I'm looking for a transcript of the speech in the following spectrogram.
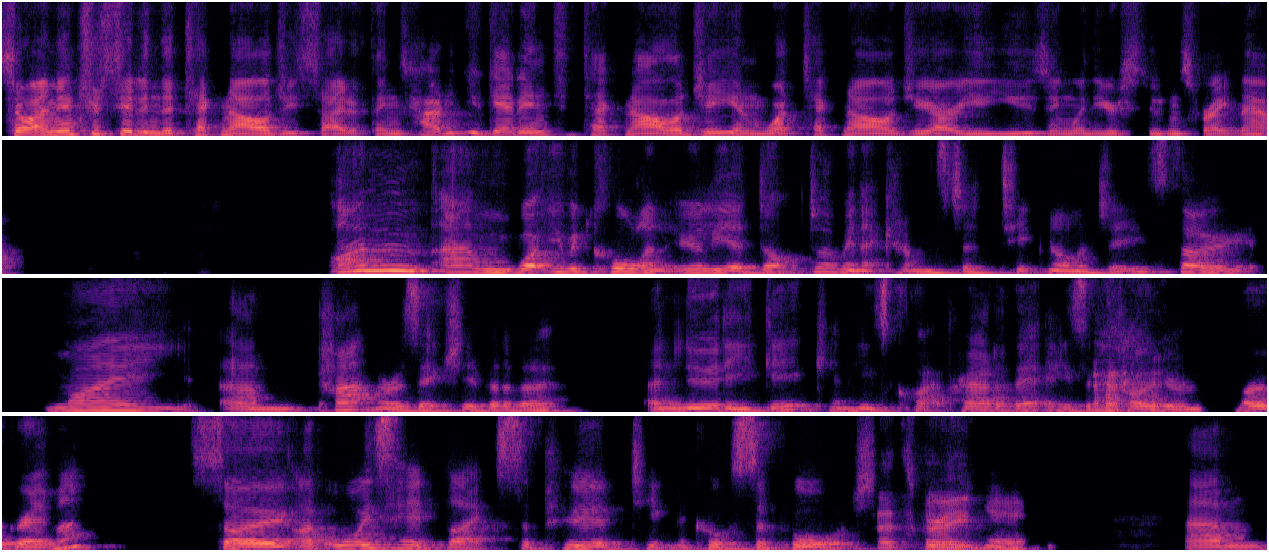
so I'm interested in the technology side of things. How did you get into technology, and what technology are you using with your students right now? I'm um, what you would call an early adopter when it comes to technology. So my um, partner is actually a bit of a, a nerdy geek and he's quite proud of that. He's a coder and programmer. So I've always had like superb technical support. That's great. Um,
